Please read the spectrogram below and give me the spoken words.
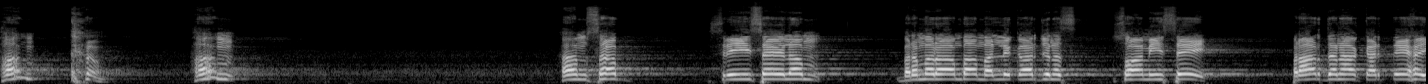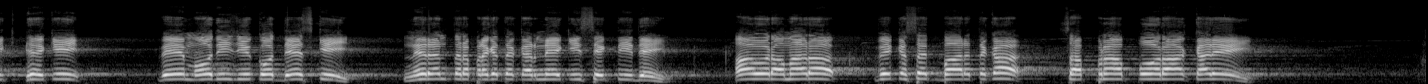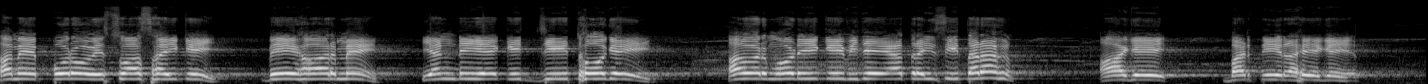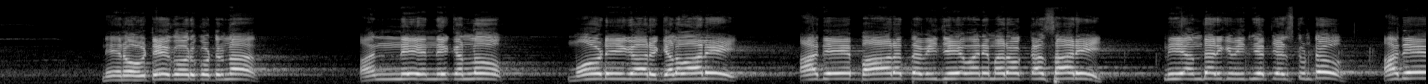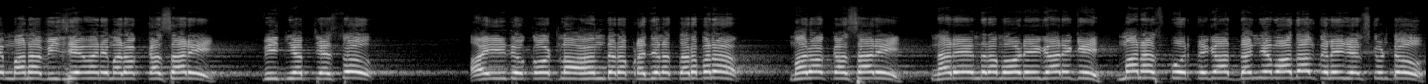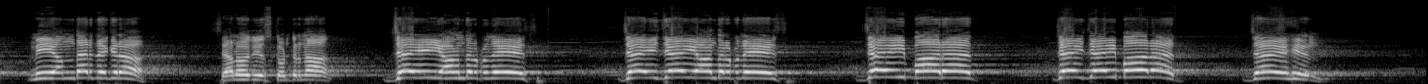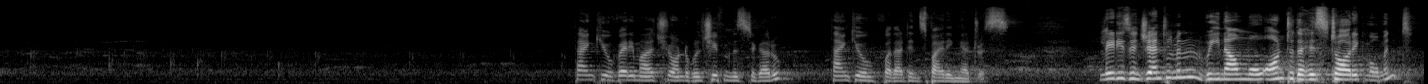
హం हम हम सब श्रीशैलम ब्रह्मरांबा मल्लिकार्जुन स्वामी से प्रार्थना करते हैं हैं कि वे मोदी जी को देश की निरंतर प्रगति करने की शक्ति दे और हमारा विकसित भारत का सपना पूरा करे हमें पूर्ण विश्वास है कि बिहार में एनडीए की जीत होगी और मोदी की विजय यात्रा इसी तरह आगे बढ़ती रहेगी నేను ఒకటే కోరుకుంటున్నా అన్ని ఎన్నికల్లో మోడీ గారు గెలవాలి అదే భారత విజయం అని మరొక్కసారి మీ అందరికి విజ్ఞప్తి చేసుకుంటూ అదే మన విజయం అని మరొక్కసారి విజ్ఞప్తి చేస్తూ ఐదు కోట్ల ఆంధ్ర ప్రజల తరపున మరొక్కసారి నరేంద్ర మోడీ గారికి మనస్ఫూర్తిగా ధన్యవాదాలు తెలియజేసుకుంటూ మీ అందరి దగ్గర సెలవు తీసుకుంటున్నా. జై ఆంధ్రప్రదేశ్! జై జై ఆంధ్రప్రదేశ్! जय भारत जय जय भारत जय Hind Thank you very much, Honorable Chief Minister Garu. Thank you for that inspiring address. Ladies and gentlemen, we now move on to the historic moment.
